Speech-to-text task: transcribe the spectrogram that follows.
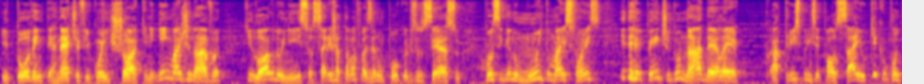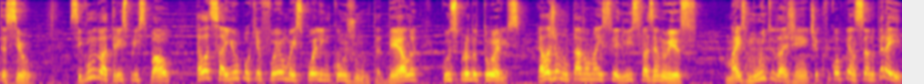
e toda a internet ficou em choque. Ninguém imaginava que logo no início a série já estava fazendo um pouco de sucesso, conseguindo muito mais fãs e de repente do nada ela é atriz principal sai. O que que aconteceu? Segundo a atriz principal, ela saiu porque foi uma escolha em conjunta dela com os produtores. Ela já não estava mais feliz fazendo isso. Mas muito da gente ficou pensando, peraí,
